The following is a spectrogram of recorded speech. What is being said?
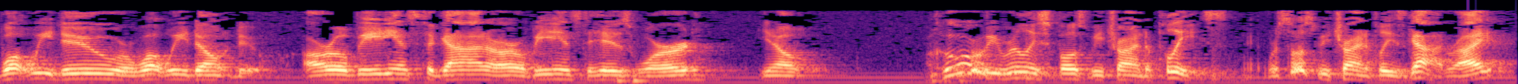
what we do or what we don't do, our obedience to God, our obedience to His Word, you know, who are we really supposed to be trying to please? We're supposed to be trying to please God, right?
